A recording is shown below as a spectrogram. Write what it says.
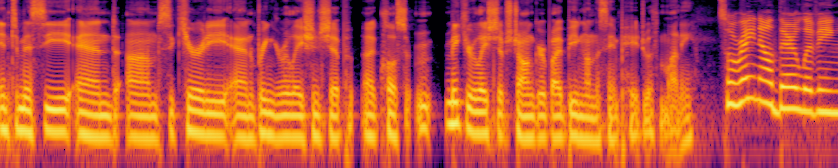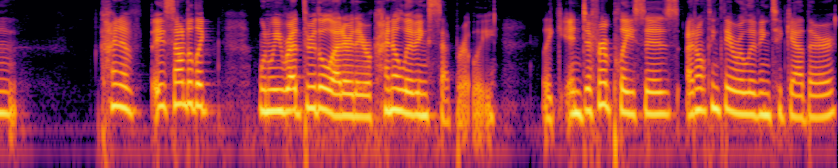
intimacy and um, security and bring your relationship uh, closer, make your relationship stronger by being on the same page with money. So right now they're living kind of it sounded like when we read through the letter they were kind of living separately. Like in different places. I don't think they were living together.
